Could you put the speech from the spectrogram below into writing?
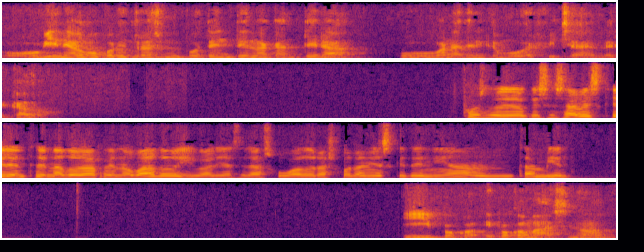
o viene algo por detrás muy potente en la cantera, o van a tener que mover ficha en el mercado. Pues lo que se sabe es que el entrenador ha renovado y varias de las jugadoras foráneas que tenían también. Y poco, y poco más, ¿no?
